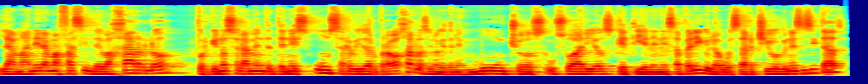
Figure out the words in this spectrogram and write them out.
la manera más fácil de bajarlo, porque no solamente tenés un servidor para bajarlo, sino que tenés muchos usuarios que tienen esa película o ese archivo que necesitas,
